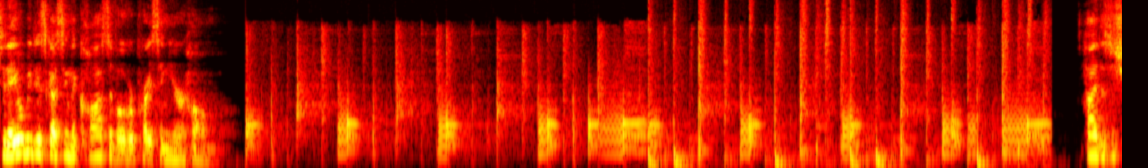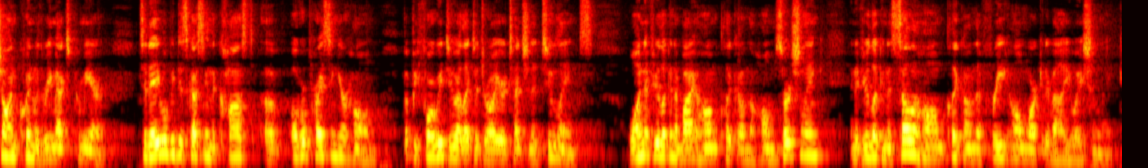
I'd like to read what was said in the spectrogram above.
Today we'll be discussing the cost of overpricing your home. Hi, this is Sean Quinn with RE/MAX Premier. Today we'll be discussing the cost of overpricing your home, but before we do, I'd like to draw your attention to two links. One, if you're looking to buy a home, click on the home search link, and if you're looking to sell a home, click on the free home market evaluation link.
